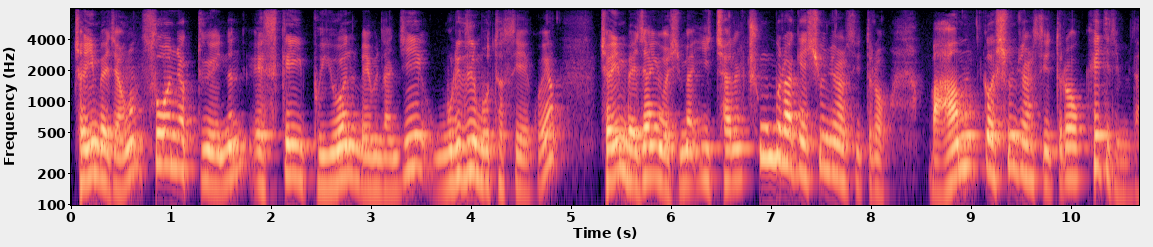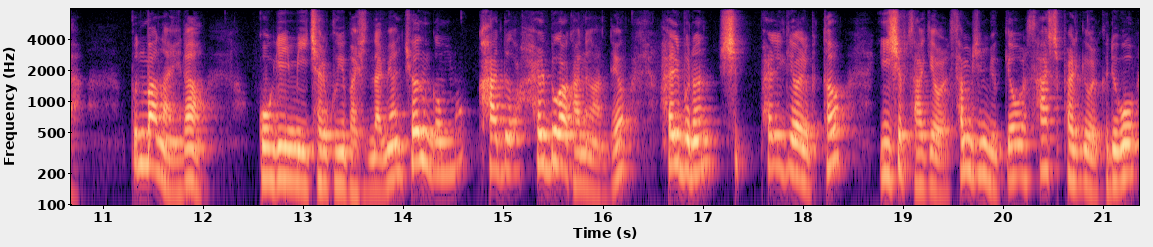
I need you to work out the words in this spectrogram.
저희 매장은 수원역 뒤에 있는 SKV1 매물단지 우리들 모터스에 있고요. 저희 매장에 오시면 이 차를 충분하게 시운전할 수 있도록 마음껏 시운전할 수 있도록 해드립니다. 뿐만 아니라 고객님이 이 차를 구입하신다면 현금, 카드 할부가 가능한데요. 할부는 18개월부터 24개월, 36개월, 48개월 그리고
